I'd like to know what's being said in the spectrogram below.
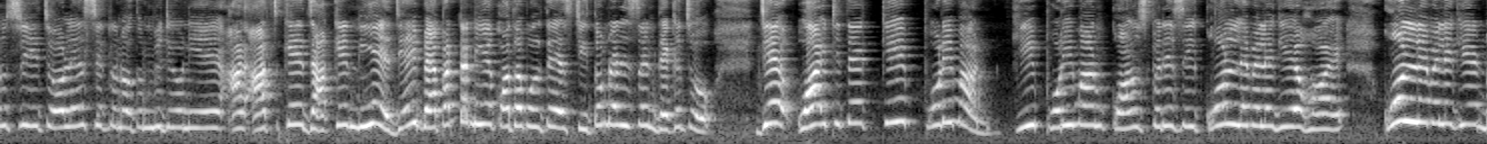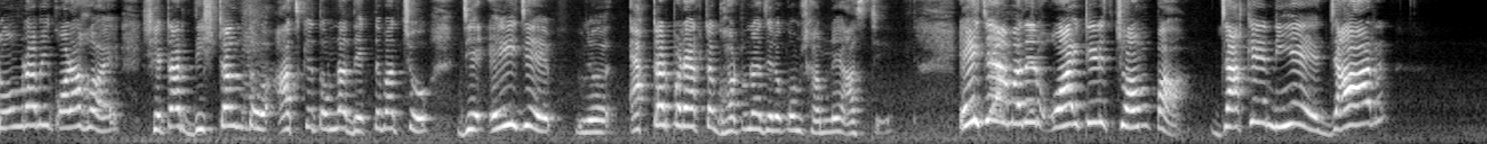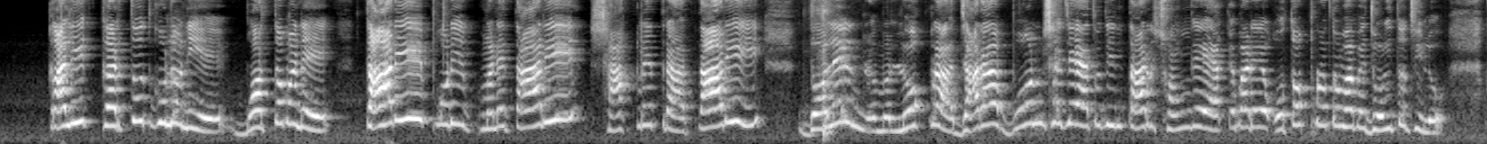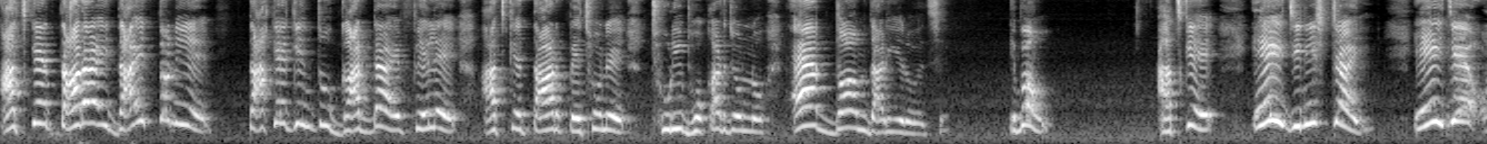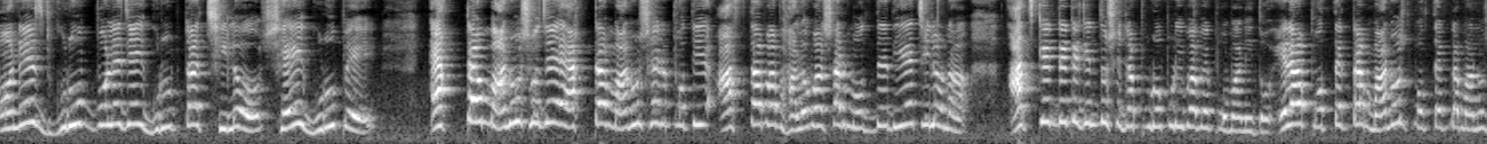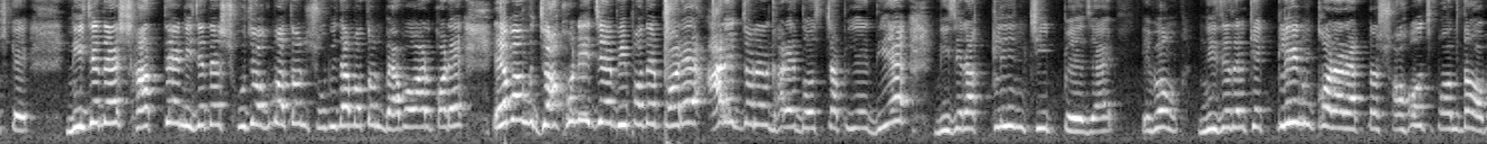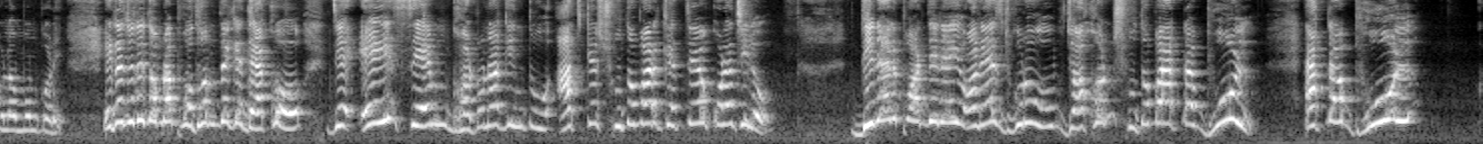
তনুশ্রী চলে এসছে একটা নতুন ভিডিও নিয়ে। আর আজকে যাকে নিয়ে, যেই ব্যাপারটা নিয়ে কথা বলতে এসছি, তোমরা রিসেন্ট দেখেছ যে ওয়াইটিতে কি পরিমাণ কি পরিমাণ কনস্পিরেসি কোন লেভেলে গিয়ে হয়, কোন লেভেলে গিয়ে নোংরামি করা হয়, সেটার দৃষ্টান্ত আজকে তোমরা দেখতে পাচ্ছ যে এই যে একটার পরে একটা ঘটনা যেরকম সামনে আসছে। এই যে আমাদের ওয়াইটির চম্পা, যাকে নিয়ে, যার কালি কার্তুতগুলো নিয়ে বর্তমানে তারই পরি মানে তারই সাকরেতরা তারই দলের লোকরা, যারা বোন সেজে এতদিন তার সঙ্গে একেবারে ওতপ্রোতভাবে জড়িত ছিল, আজকে তারাই দায়িত্ব নিয়ে তাকে কিন্তু গাড্ডায় ফেলে আজকে তার পেছনে ছুরি ভোকার জন্য একদম দাঁড়িয়ে রয়েছে। এবং আজকে এই জিনিসটাই এই যে অনেস্ট গ্রুপ বলে যেই গ্রুপটা ছিল, সেই গ্রুপে একটা মানুষও যে একটা মানুষের প্রতি আস্থা বা ভালোবাসার মধ্যে দিয়েছিল না, আজকের ডেটে কিন্তু সেটা পুরোপুরিভাবে প্রমাণিত। এরা প্রত্যেকটা মানুষ, প্রত্যেকটা মানুষকে নিজেদের স্বার্থে, নিজেদের সুযোগ মতন, সুবিধা মতন ব্যবহার করে এবং যখনই যে বিপদে পড়ে, আরেকজনের ঘাড়ে দোষ চাপিয়ে দিয়ে নিজেরা ক্লিন চিট পেয়ে যায়। এবং নিজেদেরকে ক্লিন করার একটা সহজ পন্থা অবলম্বন করে। এটা যদি তোমরা প্রথম থেকে দেখো যে এই সেম ঘটনা কিন্তু আজকে সুতোপার ক্ষেত্রেও করেছিল। দিনের পর দিন এই অনেস্ট গ্রুপ যখন সুতোপা একটা ভুল একটা ভুল,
